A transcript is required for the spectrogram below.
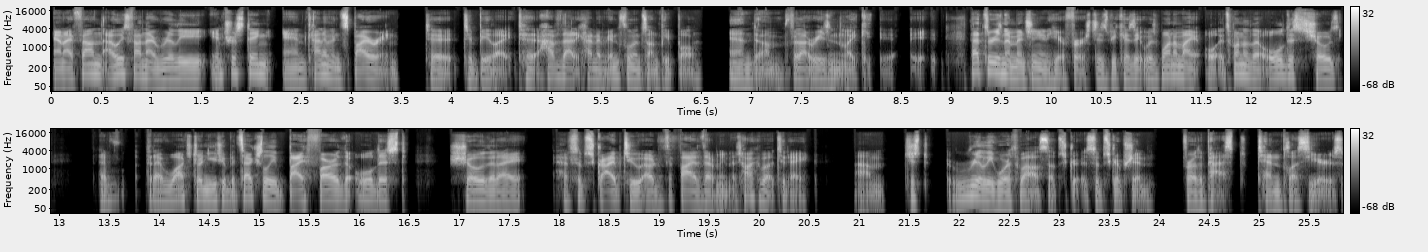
And i found i always found that really interesting and kind of inspiring to to be like to have that kind of influence on people. And um, for that reason like it, that's the reason i'm mentioning it here first is because it was one of my it's one of the oldest shows that i've that i've watched on youtube. It's actually by far the oldest show that i have subscribed to out of the five that i'm going to talk about today. Um, just really worthwhile subscri- subscription for the past 10 plus years.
